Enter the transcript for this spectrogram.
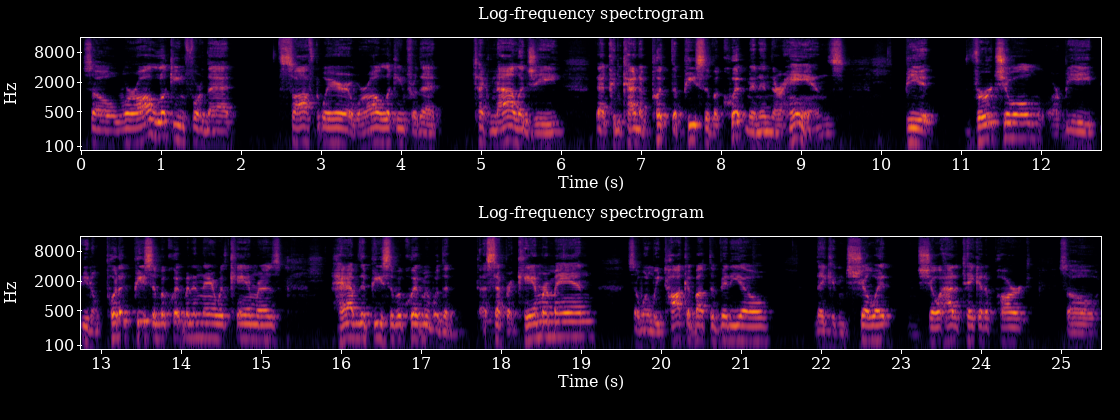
So we're all looking for that software. We're all looking for that technology that can kind of put the piece of equipment in their hands, be it virtual or be, you know, put a piece of equipment in there with cameras have the piece of equipment with a, a separate cameraman. So when we talk about the video, they can show it and show how to take it apart. So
